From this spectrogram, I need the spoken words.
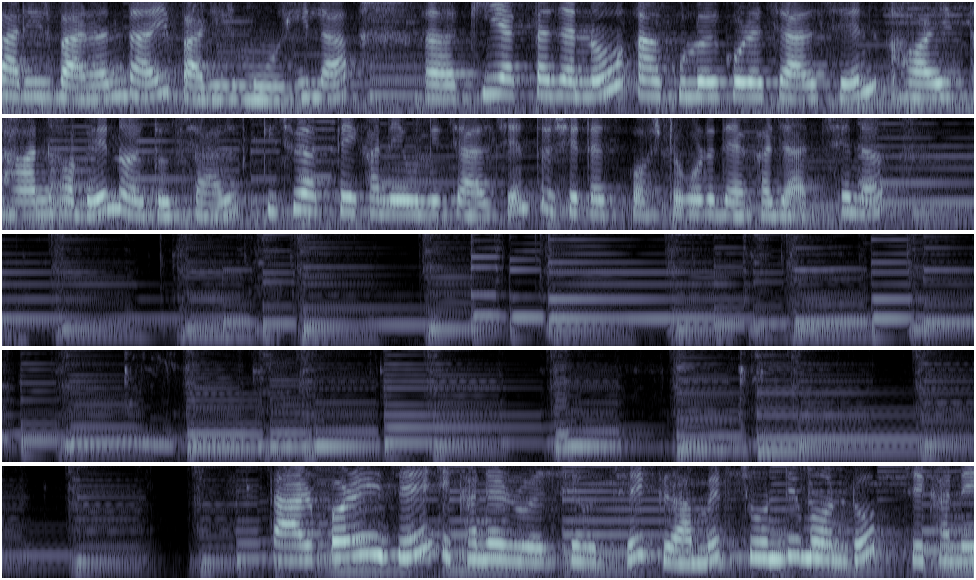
বাড়ির বারান্দায় বাড়ির মহিলা কি একটা যেন কুলোয় করে চালছেন। হয় ধান হবে, নয়তো চাল। কিছু একটা এখানে উনি চালছেন, তো সেটা স্পষ্ট করে দেখা যাচ্ছে না। তারপরেই যে এখানে রয়েছে হচ্ছে গ্রামের চণ্ডী মণ্ডপ, যেখানে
